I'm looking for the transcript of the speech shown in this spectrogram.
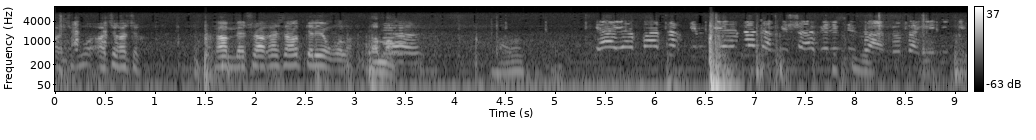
açık mı? Açık açık. Tamam ben şu arkadaşlar alıp geliyorum kola. Tamam. Ha. Ya yapardık şimdi evde de misafirimiz vardı. O da yeni gitti.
